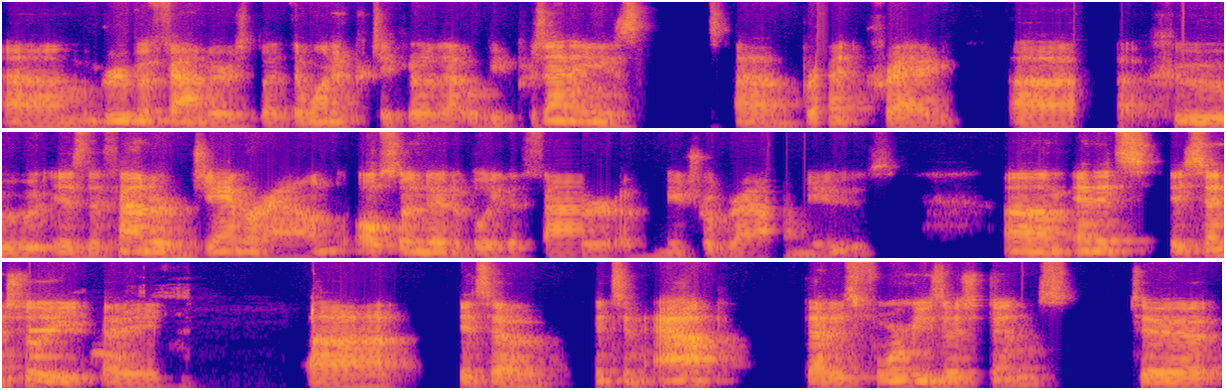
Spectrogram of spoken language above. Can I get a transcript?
um, group of founders. But the one in particular that will be presenting is uh, Brent Craig uh, who is the founder of Jam Around, also notably the founder of Neutral Ground News. Um, and it's essentially a uh, it's a it's an app that is for musicians to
